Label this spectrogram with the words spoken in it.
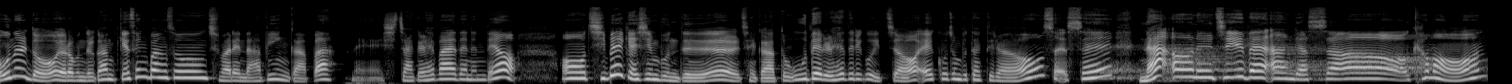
오늘도 여러분들과 함께 생방송 주말의 나비인가봐. 네, 시작을 해봐야 되는데요. 어, 집에 계신 분들 제가 또 우대를 해드리고 있죠. 에코 좀 부탁드려요. 쎄쎄. 나 오늘 집에 안 갔어. On.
